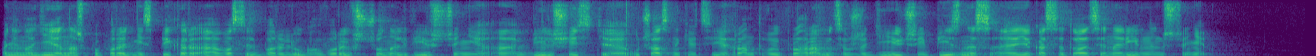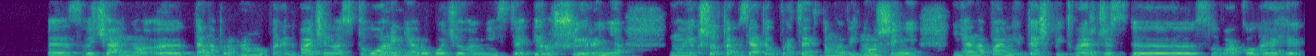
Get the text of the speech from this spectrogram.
Пані Надія, наш попередній спікер е, Василь Барилюк говорив, що на Львівщині е, більшість е, учасників цієї грантової програми це вже діючий бізнес. Яка ситуація на Рівненщині? Е, Звичайно, е, дана програма передбачена створення робочого місця і розширення. Ну, якщо так взяти в процентному відношенні, я напевні теж підтверджу е, слова колеги,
